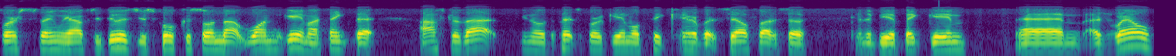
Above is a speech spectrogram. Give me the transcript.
first thing we have to do is just focus on that one game. I think that after that, you know, the Pittsburgh game will take care of itself. That's going to be a big game um, as well.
